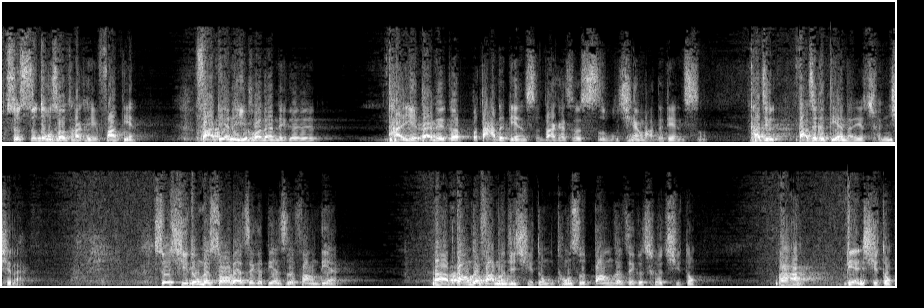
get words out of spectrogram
所以自动时候它可以发电。发电了以后呢，那个它也带了一个不大的电池，大概是四五千瓦的电池，它就把这个电呢也存起来。所以启动的时候呢，这个电池放电，啊，帮着发动机启动，同时帮着这个车启动，啊，电启动，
